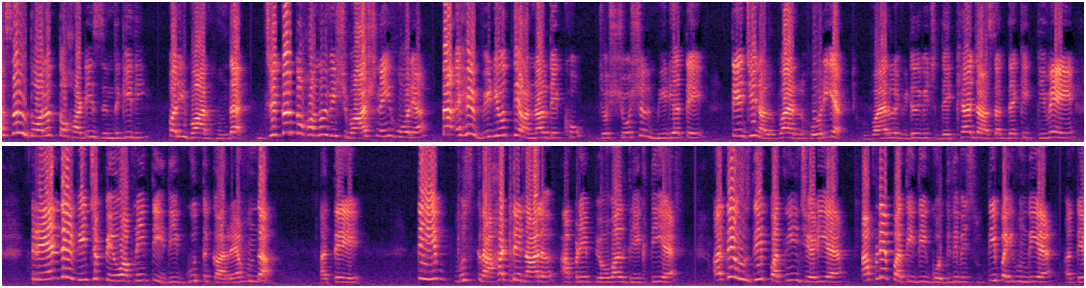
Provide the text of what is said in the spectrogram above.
ਅਸਲ ਦੌਲਤ ਤੁਹਾਡੀ ਜ਼ਿੰਦਗੀ ਦੀ ਪਰਿਵਾਰ ਹੁੰਦਾ ਹੈ। ਜੇਕਰ ਤੁਹਾਨੂੰ ਵਿਸ਼ਵਾਸ ਨਹੀਂ ਹੋ ਰਿਹਾ, ਤਾਂ ਇਹ ਵੀਡੀਓ ਧਿਆਨ ਨਾਲ ਦੇਖੋ, ਜੋ ਸੋਸ਼ਲ ਮੀਡੀਆ ਤੇ ਤੇਜ਼ੀ ਨਾਲ ਵਾਇਰਲ ਹੋ ਰਹੀ ਹੈ। ਵਾਇਰਲ ਵੀਡੀਓ ਦੇ ਵਿੱਚ ਦੇਖਿਆ ਜਾ ਸਕਦਾ ਹੈ ਕਿ ਕਿਵੇਂ ਟ੍ਰੇਨ ਦੇ ਵਿੱਚ ਪਿਓ ਆਪਣੀ ਧੀ ਦੀ ਗੁੱਤ ਕਰ ਰਿਹਾ ਹੁੰਦਾ ਅਤੇ ਧੀ ਮੁਸਕਰਾਹਟ ਦੇ ਨਾਲ ਆਪਣੇ ਪਿਓ ਵੱਲ ਦੇਖਦੀ ਹੈ ਅਤੇ ਉਸਦੀ ਪਤਨੀ ਜਿਹੜੀ ਹੈ ਆਪਣੇ ਪਤੀ ਦੀ ਗੋਦੀ ਦੇ ਵਿੱਚ ਸੁੱਤੀ ਪਈ ਹੁੰਦੀ ਹੈ ਅਤੇ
